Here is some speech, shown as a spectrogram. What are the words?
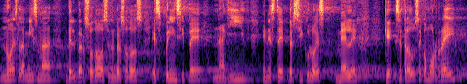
no es la misma del verso 2. En el verso 2 es príncipe, Nagid, en este versículo es Melech, que se traduce como rey,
